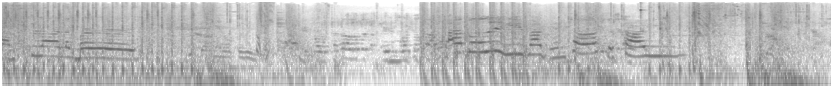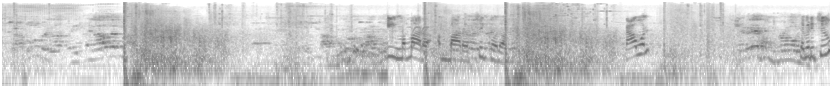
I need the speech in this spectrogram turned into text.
I'm flying like bird. I believe I can touch the sky. Team, I'm about to, I'm about one. Got one? 72?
